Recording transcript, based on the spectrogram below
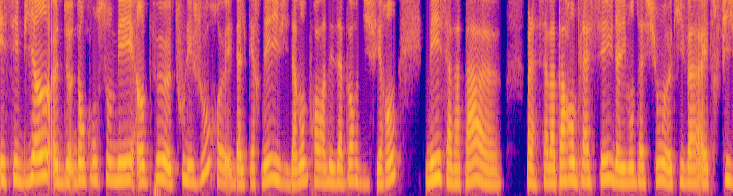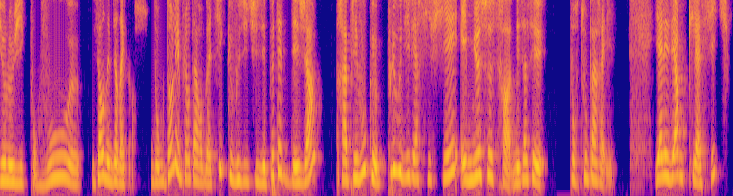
et c'est bien euh, d'en consommer un peu euh, tous les jours euh, et d'alterner évidemment pour avoir des apports différents, mais ça va pas, voilà, ça va pas remplacer une alimentation qui va être physiologique pour vous. ça, on est bien d'accord. Donc dans les plantes aromatiques que vous utilisez peut-être déjà, rappelez-vous que plus vous diversifiez et mieux ce sera. Mais ça, c'est pour tout pareil. Il y a les herbes classiques,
